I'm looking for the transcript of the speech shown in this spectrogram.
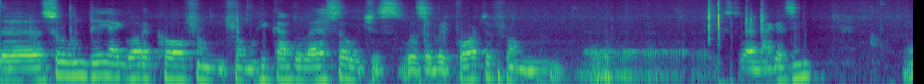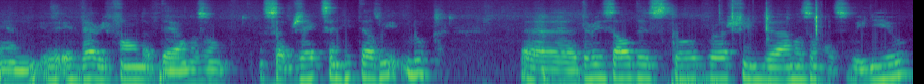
uh, so one day I got a call from, from Ricardo Lessa, which is, was a reporter from uh, magazine, and very fond of the Amazon subjects. And he tells me, look, uh, there is all this gold rush in the Amazon as we knew,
